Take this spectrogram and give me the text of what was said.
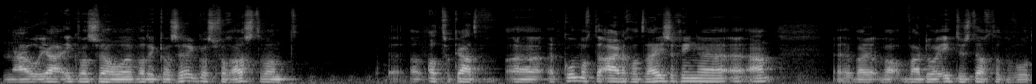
nou ja, ik was wel, eh, wat ik al zei, ik was verrast. Want eh, advocaat eh kondigde aardig wat wijzigingen aan. Wa- wa- waardoor ik dus dacht dat bijvoorbeeld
